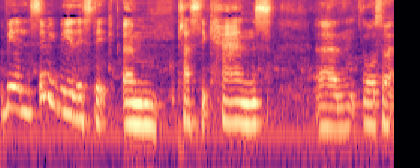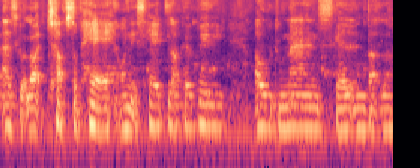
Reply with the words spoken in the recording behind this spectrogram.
Real, semi-realistic um, plastic hands. Um, also, it has got like tufts of hair on its head, like a really old man skeleton butler.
